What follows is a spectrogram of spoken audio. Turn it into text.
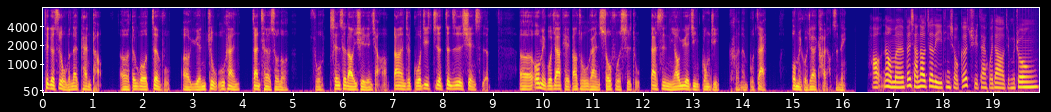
这个是我们在探讨呃德国政府呃援助乌克兰。战车的时候呢，所牵涉到一些联想啊，当然这国际政政治是现实的，呃，欧美国家可以帮助乌克兰收复失土，但是你要越境攻击，可能不在欧美国家的考量之内。好，那我们分享到这里，听首歌曲，再回到节目中。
